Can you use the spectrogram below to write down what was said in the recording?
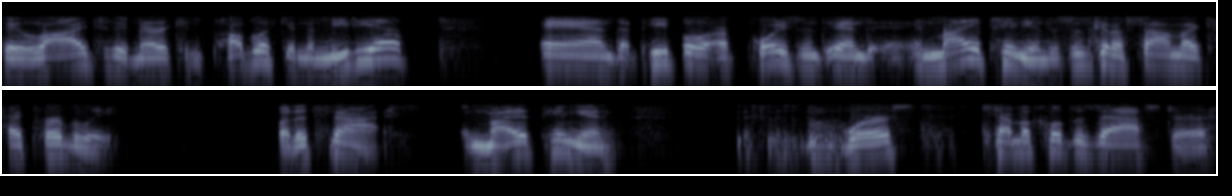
they lied to the American public and the media, and that people are poisoned. And in my opinion, this is going to sound like hyperbole, but it's not. In my opinion, this is the worst chemical disaster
